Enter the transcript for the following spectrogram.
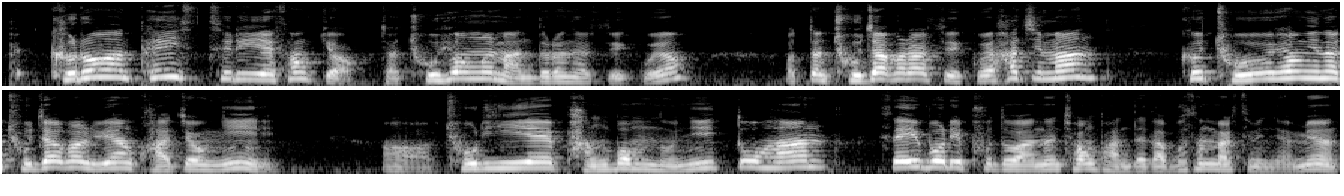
페- 그러한 페이스트리의 성격. 자 조형을 만들어낼 수 있고요. 어떤 조작을 할 수 있고요. 하지만 그 조형이나 조작을 위한 과정이 어, 조리의 방법론이 또한 savory food와는 정반대다. 무슨 말씀이냐면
